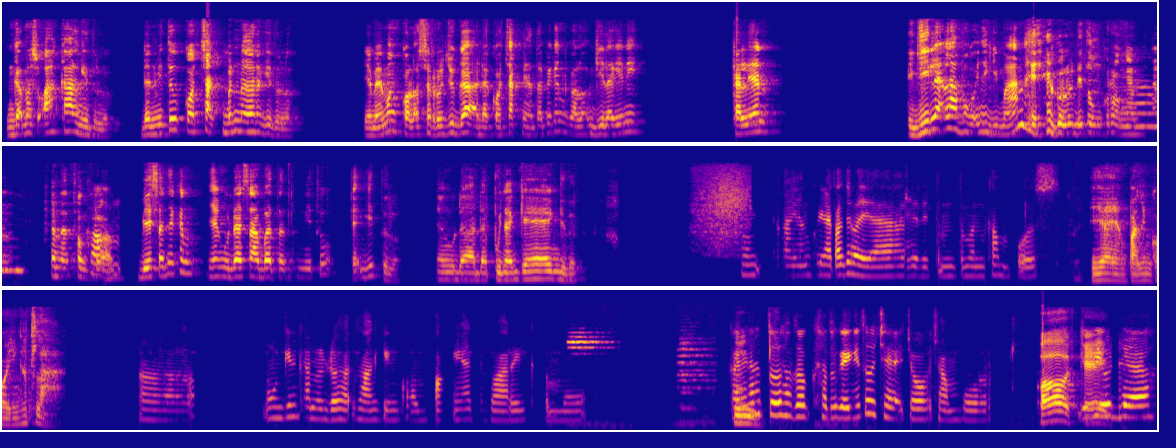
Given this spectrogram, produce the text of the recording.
nggak masuk akal gitu loh. Dan itu kocak bener gitu loh. Ya memang kalau seru juga ada kocaknya tapi kan kalau gila gini kalian ya gila lah pokoknya gimana ya kalau di tongkrongan kan? Um, anak tongkrong biasanya kan yang udah sahabatan itu kayak gitu loh. Yang udah ada punya geng gitu. Yang, yang ku ingat aja lah ya dari teman-teman kampus. Iya yang paling kau inget lah. Eh, mungkin karena udah saking kompaknya tiap hari ketemu. Kayaknya Hmm. tuh satu satu geng itu cewek cowok campur. Oke. Jadi udah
